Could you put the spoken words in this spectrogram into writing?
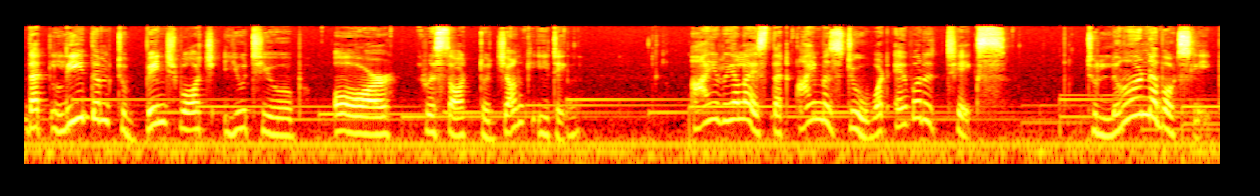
that lead them to binge watch YouTube or resort to junk eating, I realized that I must do whatever it takes to learn about sleep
